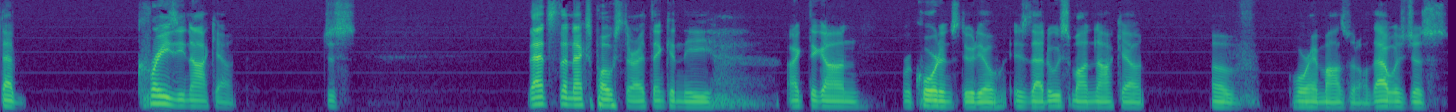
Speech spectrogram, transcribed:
That crazy knockout. Just that's the next poster I think in the Iketagon recording studio is that Usman knockout of Jorge Masvidal. That was just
